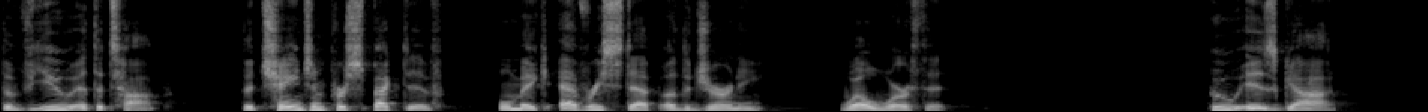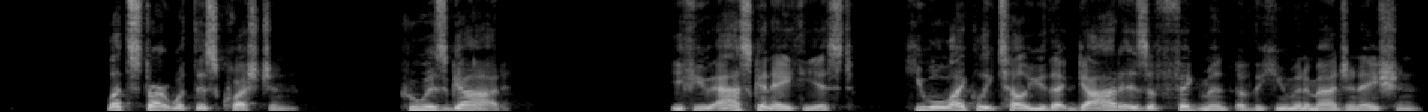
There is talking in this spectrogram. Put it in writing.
the view at the top, the change in perspective, will make every step of the journey well worth it. Who is God? Let's start with this question Who is God? If you ask an atheist, he will likely tell you that God is a figment of the human imagination,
